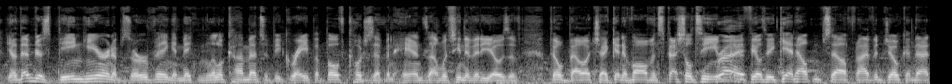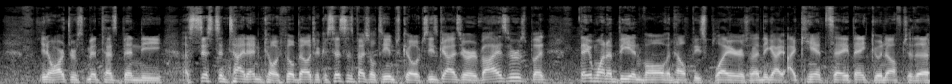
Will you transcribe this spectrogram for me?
you know, them just being here and observing and making little comments would be great. But both coaches have been hands on. We've seen the videos of Bill Belichick getting involved in special teams. Right. It feels he can't help himself. And I've been joking that, you know, Arthur Smith has been the assistant tight end coach, Bill Belichick, assistant special teams coach. These guys are advisors, but they want to be involved and help these players. And I think I, I can't say thank you enough to the,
